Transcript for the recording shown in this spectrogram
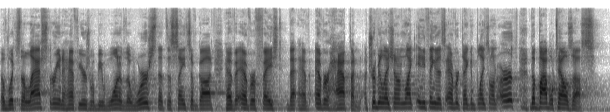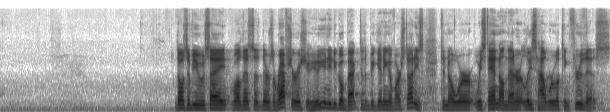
of which the last three and a half years will be one of the worst that the saints of God have ever faced, that have ever happened. A tribulation unlike anything that's ever taken place on earth, the Bible tells us. Those of you who say, well, this, uh, there's a rapture issue here, you need to go back to the beginning of our studies to know where we stand on that, or at least how we're looking through this.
